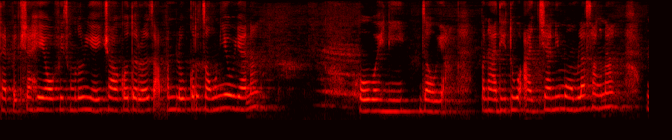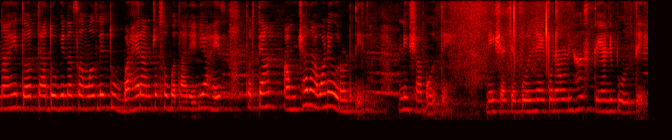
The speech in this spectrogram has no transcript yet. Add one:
त्यापेक्षा हे ऑफिसमधून यायच्या अगोदरच आपण लवकर जाऊन येऊया ना? हो वहिनी जाऊया. पण आधी तू आजी आणि मॉमला सांग ना. नाही तर त्या दोघींना समजले तू बाहेर आमच्यासोबत आलेली आहेस तर त्या आमच्या नावाने ओरडतील. निशा बोलते. निशाचे बोलणे ऐकून अवनी हसते आणि बोलते.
